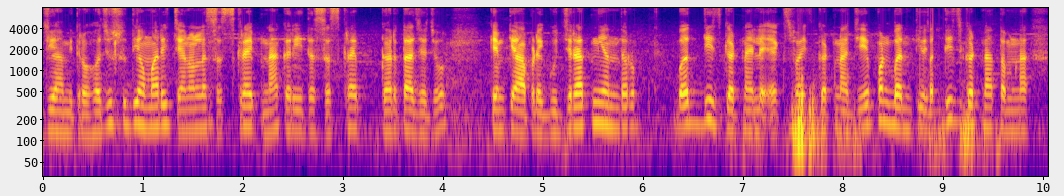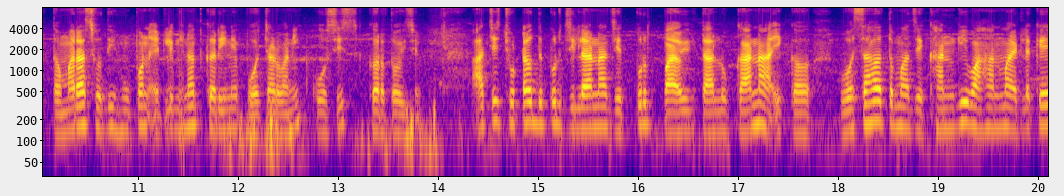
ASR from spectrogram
જી હા મિત્રો, હજુ સુધી અમારી ચેનલને સબસ્ક્રાઈબ ના કરી તો સબસ્ક્રાઈબ કરતા જજો. કેમ કે આપણે ગુજરાતની અંદર બધી જ ઘટના એટલે એક્સવાઇઝ ઘટના જે પણ બનતી હોય, બધી જ ઘટના તમને તમારા સુધી હું પણ એટલી મહેનત કરીને પહોંચાડવાની કોશિશ કરતો હોય છે. આજે છોટાઉદેપુર જિલ્લાના જેતપુર પાવી તાલુકાના એક વસાહતમાં જે ખાનગી વાહનમાં એટલે કે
